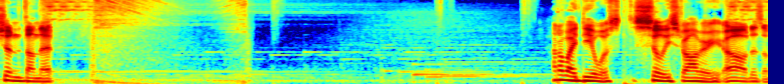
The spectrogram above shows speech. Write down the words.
Shouldn't have done that. How do I deal with silly strawberry? Oh, there's a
